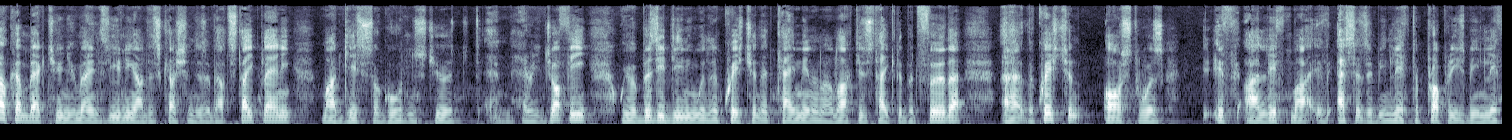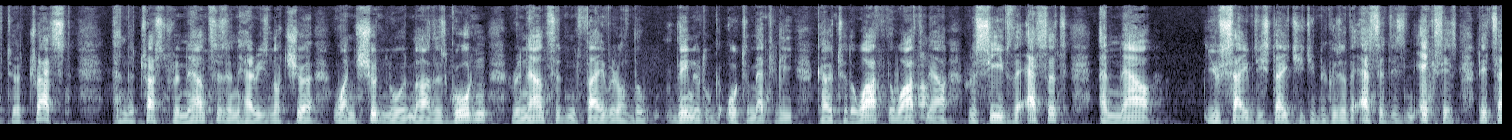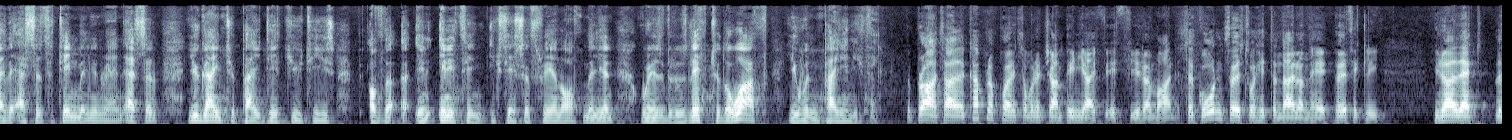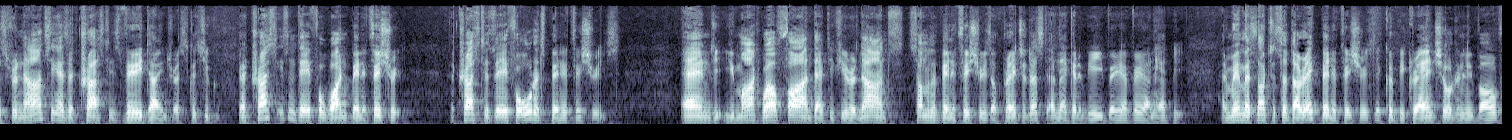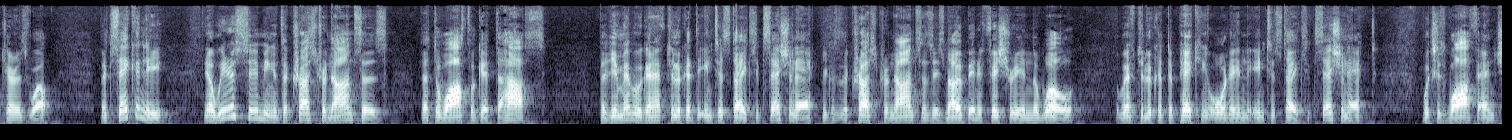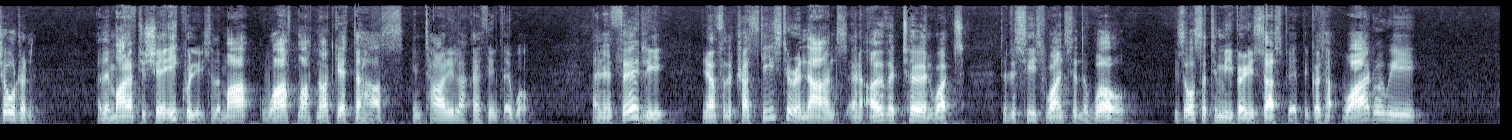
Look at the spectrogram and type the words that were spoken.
Welcome back to New Money. This evening, our discussion is about state planning. My guests are Gordon Stewart and Harry Joffe. We were busy dealing with a question that came in, and I'd like to just take it a bit further. Uh, the question asked was if I left my if assets have been left, a property has been left to a trust, and the trust renounces, and Harry's not sure one should, nor neither is Gordon, renounce it in favour of the, then it'll automatically go to the wife. The wife oh. now receives the asset, and now you saved estate duty because of the asset is in excess. Let's say the asset's a 10 million rand asset, you're going to pay death duties of the, uh, in anything excess of three and a half million, whereas if it was left to the wife, you wouldn't pay anything. Brian, so a couple of points I want to jump in here, if, if you don't mind. So Gordon first of all hit the nail on the head perfectly. You know that this renouncing as a trust is very dangerous because a trust isn't there for one beneficiary. A trust is there for all its beneficiaries. And you might well find that if you renounce, some of the beneficiaries are prejudiced and they're going to be very, very unhappy. And remember, it's not just the direct beneficiaries, there could be grandchildren involved here as well. But secondly, you know, we're assuming if the trust renounces that the wife will get the house. But you remember, we're going to have to look at the Intestate Succession Act because the trust renounces there's no beneficiary in the will. We have to look at the pecking order in the Intestate Succession Act, which is wife and children. And they might have to share equally. So the wife might not get the house entirely like they think they will. And then thirdly, you know, for the trustees to renounce and overturn what the deceased wants in the will is also to me very suspect because why do we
